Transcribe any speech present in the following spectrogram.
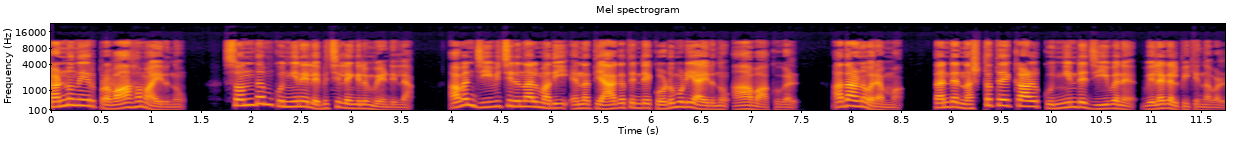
കണ്ണുനീർ പ്രവാഹമായിരുന്നു. സ്വന്തം കുഞ്ഞിനെ ലഭിച്ചില്ലെങ്കിലും വേണ്ടില്ല. അവൻ ജീവിച്ചിരുന്നാൽ മതി എന്ന ത്യാഗത്തിന്റെ കൊടുമുടിയായിരുന്നു ആ വാക്കുകൾ. അതാണ് ഒരമ്മ. തന്റെ നഷ്ടത്തേക്കാൾ കുഞ്ഞിന്റെ ജീവന് വില കൽപ്പിക്കുന്നവൾ.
